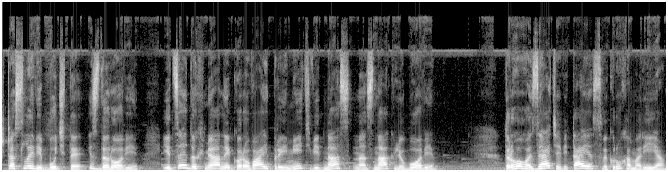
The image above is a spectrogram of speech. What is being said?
Щасливі будьте і здорові, і цей духмяний коровай прийміть від нас на знак любові. Дорогого зятя вітає свекруха Марія.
